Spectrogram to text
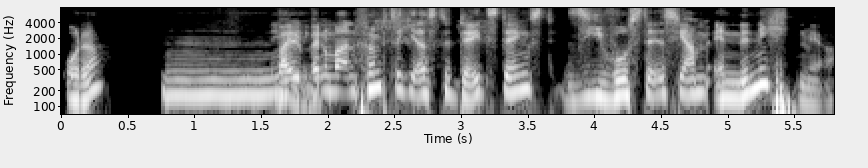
Oder? Nee. Weil, wenn du mal an 50 erste Dates denkst, sie wusste es ja am Ende nicht mehr.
